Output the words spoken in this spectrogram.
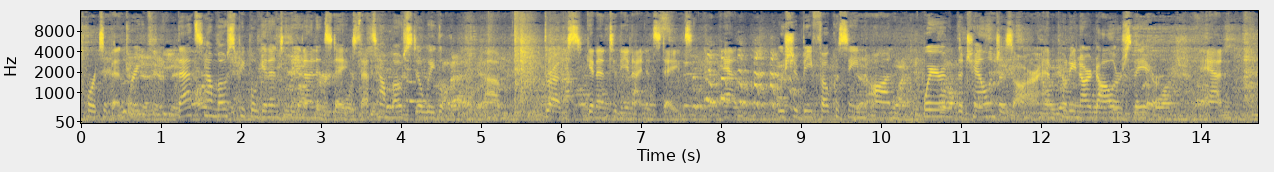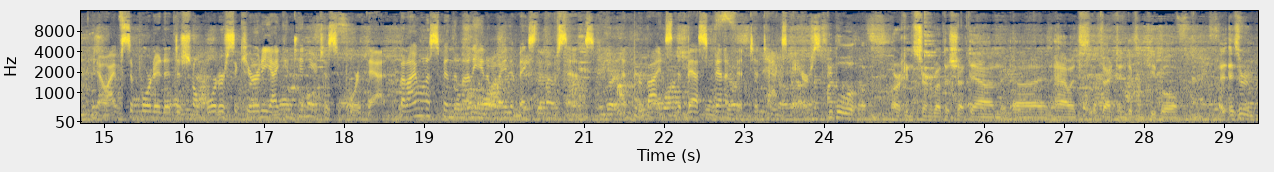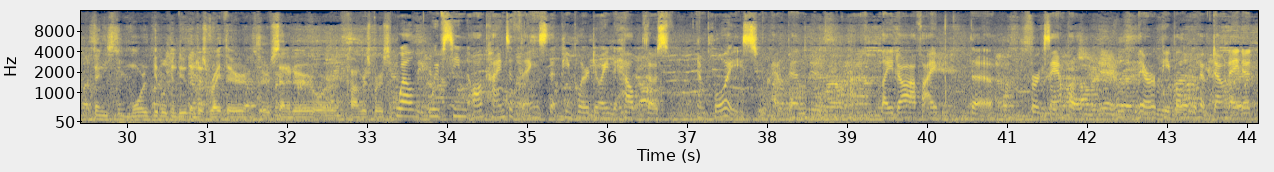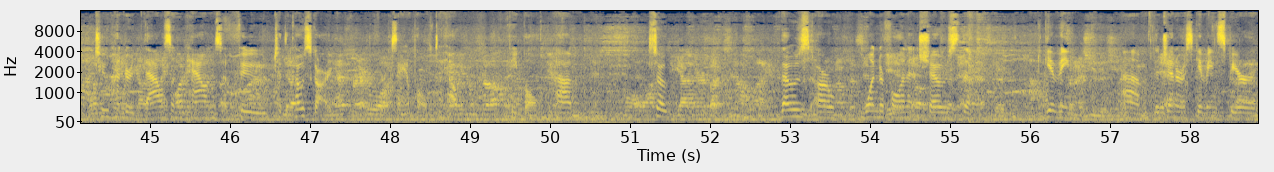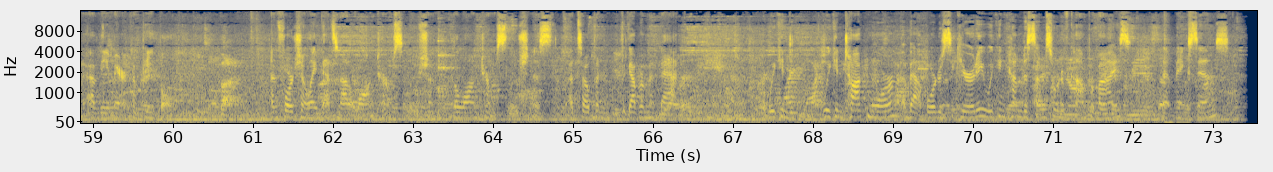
ports of entry. That's how most people get into the United States. That's how most illegal um, drugs get into the United States. And we should be focusing on where the challenges are and putting our dollars there. And, you know, I've supported additional border security. I continue to support that. But I want to spend the money in a way that makes the most sense and provides the best benefit to taxpayers. People are concerned about the shutdown uh, and how it's affecting different people. Is there things more people can do than just write their, their senator or congressperson? Well, we've seen all kinds of things that people are doing to help those employees who have been uh, laid off. I, the, for example, there are people who have donated 200,000 pounds of food to the Coast Guard, for example, to help people. Um, so those are wonderful, and it shows the giving, um, the generous giving spirit of the American people. Unfortunately, that's not a long-term solution. The long-term solution is let's open the government back. We can we can talk more about border security. We can come to some sort of compromise that makes sense.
